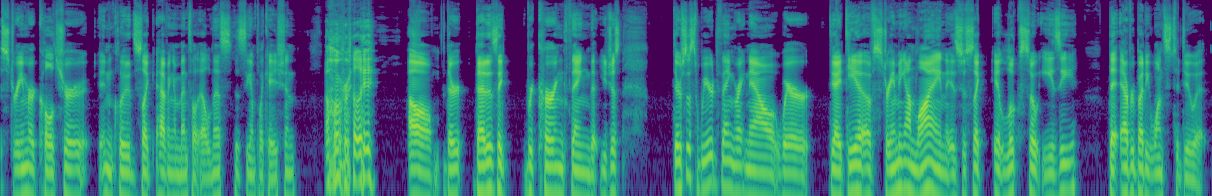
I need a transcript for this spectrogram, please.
streamer culture includes like having a mental illness is the implication. Oh, really? Oh, there that is a recurring thing that you just there's this weird thing right now where the idea of streaming online is just like it looks so easy that everybody wants to do it.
